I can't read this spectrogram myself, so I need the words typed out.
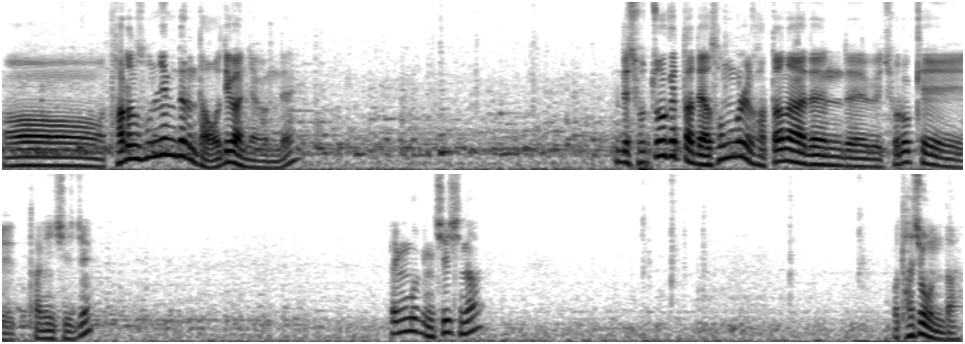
어... 다른 손님들은 다 어디 갔냐 근데? 근데 저쪽에다 내가 선물을 갖다 놔야 되는데 왜 저렇게 다니시지? 백무빙 치시나? 어 다시 온다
